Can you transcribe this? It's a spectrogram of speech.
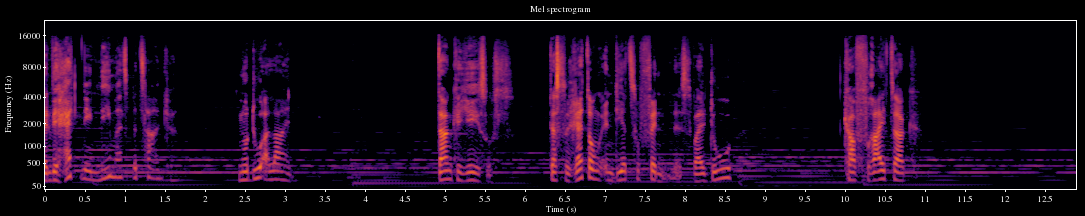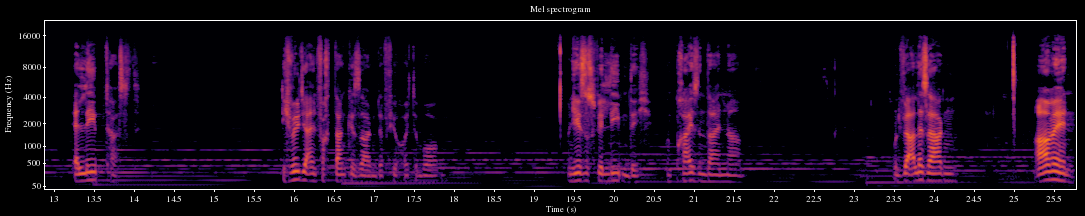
Denn wir hätten ihn niemals bezahlen können. Nur du allein. Danke, Jesus, dass Rettung in dir zu finden ist, weil du Karfreitag erlebt hast. Ich will dir einfach Danke sagen dafür heute Morgen. Und Jesus, wir lieben dich und preisen deinen Namen. Und wir alle sagen Amen.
